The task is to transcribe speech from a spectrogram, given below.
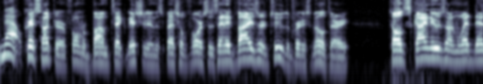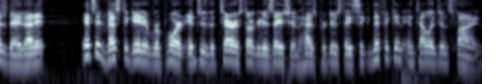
No. Chris Hunter, a former bomb technician in the Special Forces and advisor to the British military, told Sky News on Wednesday that it its investigative report into the terrorist organization has produced a significant intelligence find.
